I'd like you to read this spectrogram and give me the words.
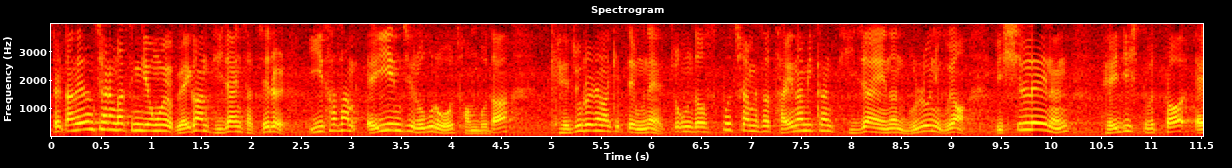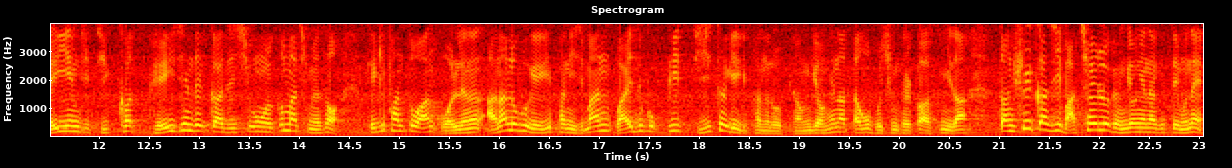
자 일단 해당 차량 같은 경우에 외관 디자인 자체를 E43 AMG 룩으로 전부 다 개조를 해놨기 때문에 조금 더 스포츠하면서 다이나믹한 디자인은 물론이고요. 이 실내에는 베이지 시트부터 AMG D컷 베이지 핸들까지 시공을 끝마치면서 계기판 또한 원래는 아날로그 계기판이지만 와이드 콕핏 디지털 계기판으로 변경해놨다고 보시면 될 것 같습니다. 또한 휠까지 마차율로 변경해놨기 때문에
